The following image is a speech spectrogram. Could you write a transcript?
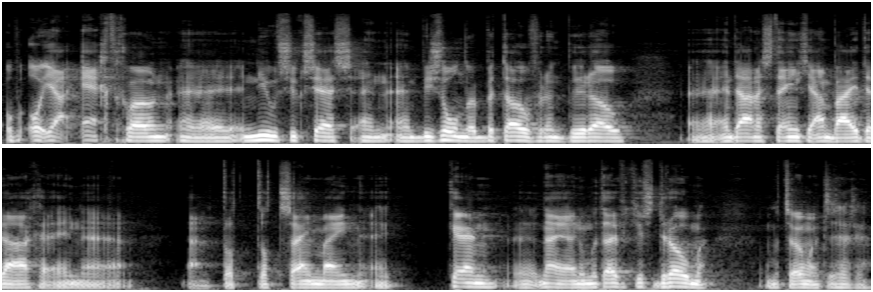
op, oh, ja, echt gewoon een nieuw succes en een bijzonder betoverend bureau. en daar een steentje aan bijdragen. En nou, dat, dat zijn mijn eh, kern, eh, nou ja, noem het eventjes dromen, om het zo maar te zeggen.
